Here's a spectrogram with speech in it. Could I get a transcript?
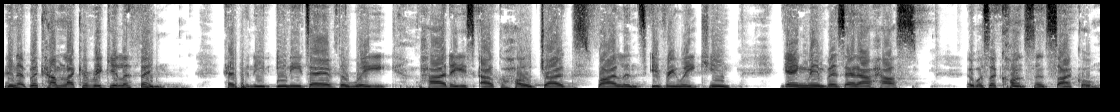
And it became like a regular thing, happening any day of the week parties, alcohol, drugs, violence every weekend, gang members at our house. It was a constant cycle,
